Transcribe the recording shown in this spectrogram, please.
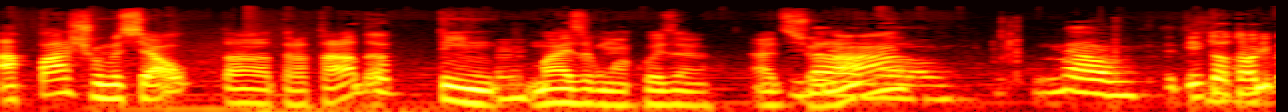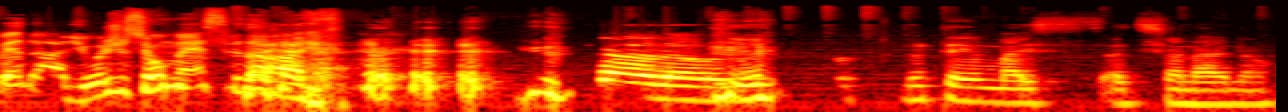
a parte comercial tá tratada? Tem hum. mais alguma coisa a adicionar? Não, não. não Você tem total não. liberdade. Hoje você é o mestre da área. Não, não, não, não tenho mais adicionar, não.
